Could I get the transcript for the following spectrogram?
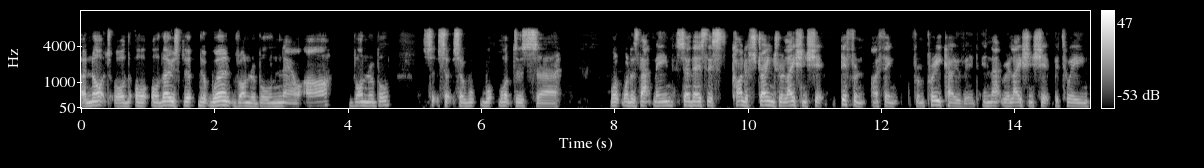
are not or or, or those that, that weren't vulnerable now are vulnerable. So so, so what, what does uh, what, what does that mean? So there's this kind of strange relationship different i think from pre-COVID in that relationship between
